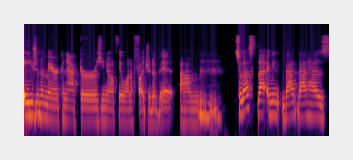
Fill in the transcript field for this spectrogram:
Asian mm-hmm. American actors, you know, if they want to fudge it a bit. Um, mm-hmm. So that's that. I mean, that that has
